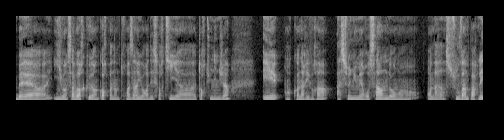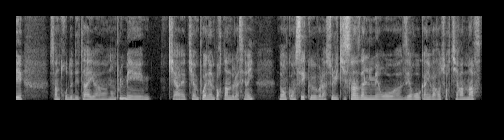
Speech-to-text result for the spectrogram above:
Ben, euh, ils vont savoir que encore pendant 3 ans, il y aura des sorties à Tortue Ninja et qu'on arrivera à ce numéro 100 dont on a souvent parlé, sans trop de détails non plus, mais qui, qui est un point important de la série. Donc on sait que voilà, celui qui se lance dans le numéro 0 euh, quand il va ressortir en mars,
